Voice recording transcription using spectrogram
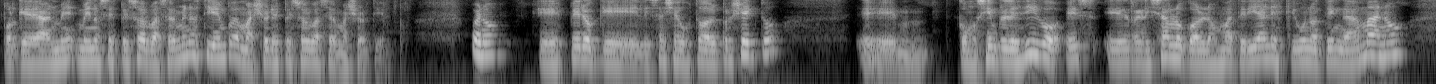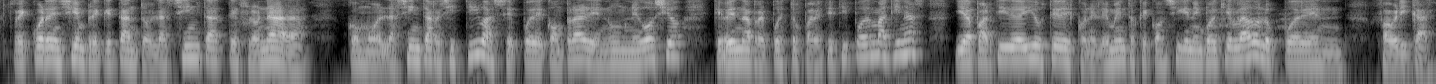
porque al menos espesor va a ser menos tiempo, a mayor espesor va a ser mayor tiempo. Bueno, eh, espero que les haya gustado el proyecto. Eh, como siempre les digo, es eh, realizarlo con los materiales que uno tenga a mano. Recuerden siempre que tanto la cinta teflonada como la cinta resistiva se puede comprar en un negocio que venda repuestos para este tipo de máquinas y a partir de ahí ustedes con elementos que consiguen en cualquier lado lo pueden fabricar.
